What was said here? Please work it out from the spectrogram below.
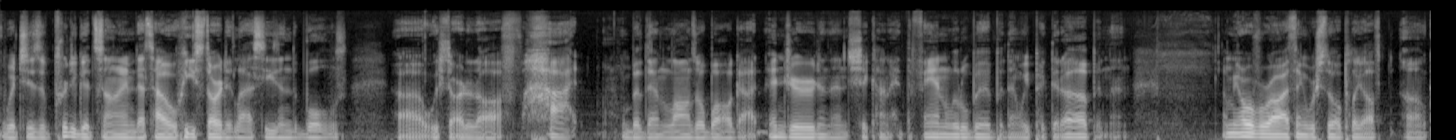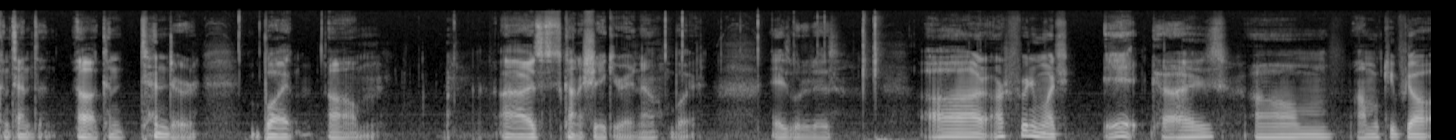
which is a pretty good sign. That's how we started last season, the Bulls. Uh, we started off hot, but then Lonzo Ball got injured, and then shit kind of hit the fan a little bit. But then we picked it up, and then, I mean, overall, I think we're still a playoff uh, contender. Uh, contender, but um, uh, it's kind of shaky right now. But it is what it is. Uh, that's pretty much it, guys. Um, I'm gonna keep y'all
